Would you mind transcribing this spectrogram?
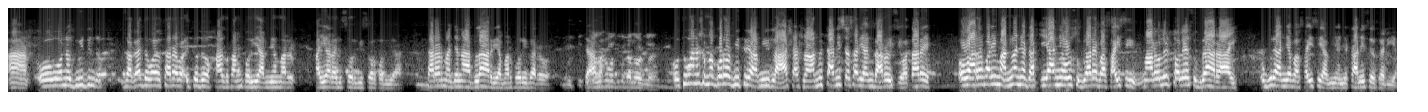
আর ও দুই দিন জায়গা দেওয়া তারা কাজ কাম করিয়া আমি আমার আইয়ার আর সর্ভিসর করিয়া তারার মাঝে না আগলা আর আমার পরিবার ও তোমার সময় গরুর ভিতরে আমি লাশ আসলাম আমি টানি সারি আমি বার হয়েছি তারে ও আর বাড়ি মানুষ আনিয়া ডাকিয়া আনিয়া ও সুগ্রারে বাঁচাইছি। মারলির তলে সুগ্রা হারাই ওগুলো আনিয়া বাঁচাইছি আমি আনিয়া টানি সারিয়া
